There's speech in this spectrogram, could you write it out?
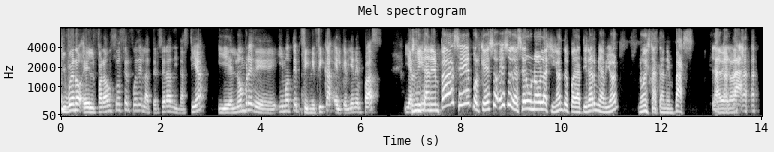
Y bueno, el faraón Sócer fue de la tercera dinastía y el nombre de Imhotep significa el que viene en paz. Y Pues aquí, ni tan en paz, ¿eh? Porque eso, eso de hacer una ola gigante para tirar mi avión no está tan en paz, la verdad.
